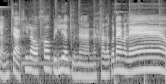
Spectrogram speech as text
หลังจากที่เราเข้าไปเลือกอยู่นานนะคะ เราก็ได้มาแล้ว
